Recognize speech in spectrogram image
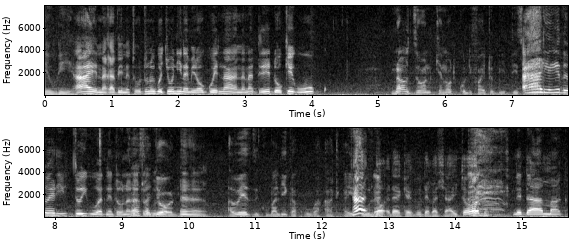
euri hai na gathĩna tondu noigua john na mirongo ĩnana na ndĩrenda ũkĩ gũkũ Now John cannot qualify to be this. aria gĩthweri tũiguane tonaga Sasa John hawezi kubalika kuwa katika hii shule. reke gude gacai tondũ nĩ ndamaka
